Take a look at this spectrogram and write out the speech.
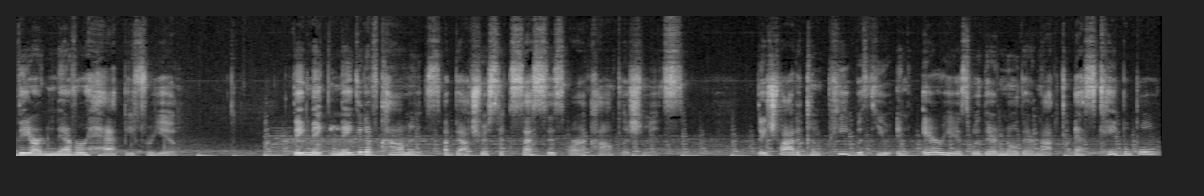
They are never happy for you. They make negative comments about your successes or accomplishments. They try to compete with you in areas where they know they're not as capable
